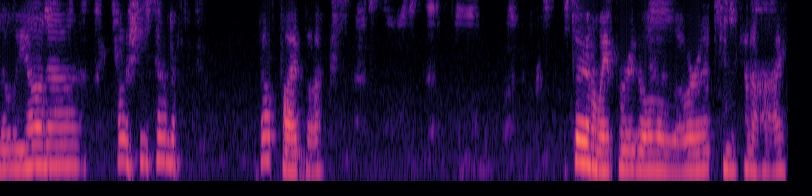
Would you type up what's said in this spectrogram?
Liliana. Oh, she's down to about five bucks. Still gonna wait for her to go a little lower. That seems kind of high.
